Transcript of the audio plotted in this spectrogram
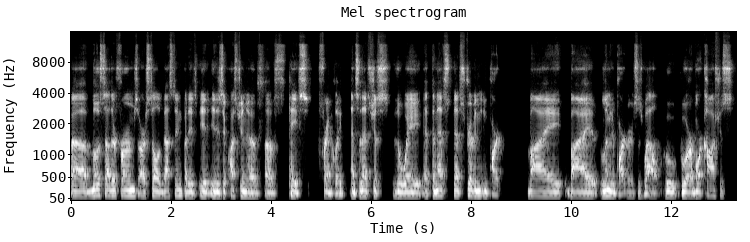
Uh, most other firms are still investing, but it, it, it is a question of of pace, frankly. And so that's just the way, and that's that's driven in part by by limited partners as well, who who are more cautious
